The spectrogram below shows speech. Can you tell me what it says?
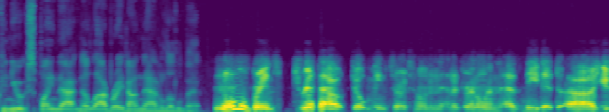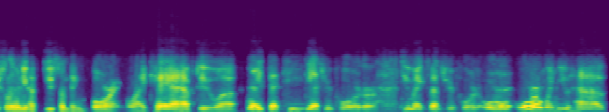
Can you explain that and elaborate on that a little bit? Normal brains drip out dopamine, serotonin, and adrenaline as needed. Uh, usually, when you have to do something boring, like hey, I have to uh, write that TPS report or do my expense report, or or when you have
